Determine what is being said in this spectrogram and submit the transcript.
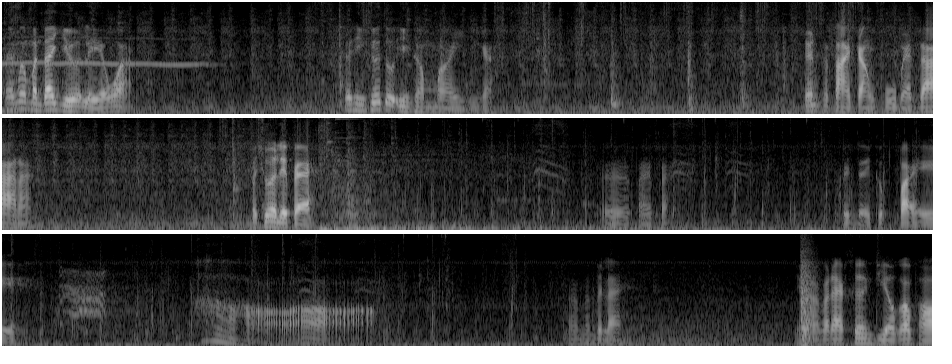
ในเมื่อมันได้เยอะแล้วอะจะทิ้งเครื่องตัวเองทำไมไงเล่นสไตล์กังฟูแพนด้านะมาช่วยเลยแปะเออไปไปไปไหนก็ไปอ๋อ ไม่เป็นไร เดี๋ยวเราก็ได้เครื่องเดียวก็พอ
